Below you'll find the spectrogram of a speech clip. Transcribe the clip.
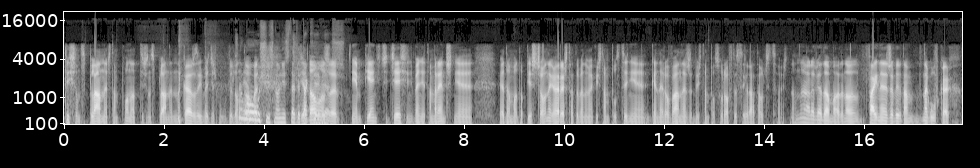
Tysiąc planet, tam ponad tysiąc planet, na każdej będziesz mógł No wylądować. musisz, no niestety Wiadomo, takie, że nie wiem, 5 czy 10 będzie tam ręcznie wiadomo dopieszczonych, a reszta to będą jakieś tam pustynie generowane, żebyś tam po surowce sobie latał czy coś. No, no ale wiadomo, no fajne, żeby tam w nagłówkach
